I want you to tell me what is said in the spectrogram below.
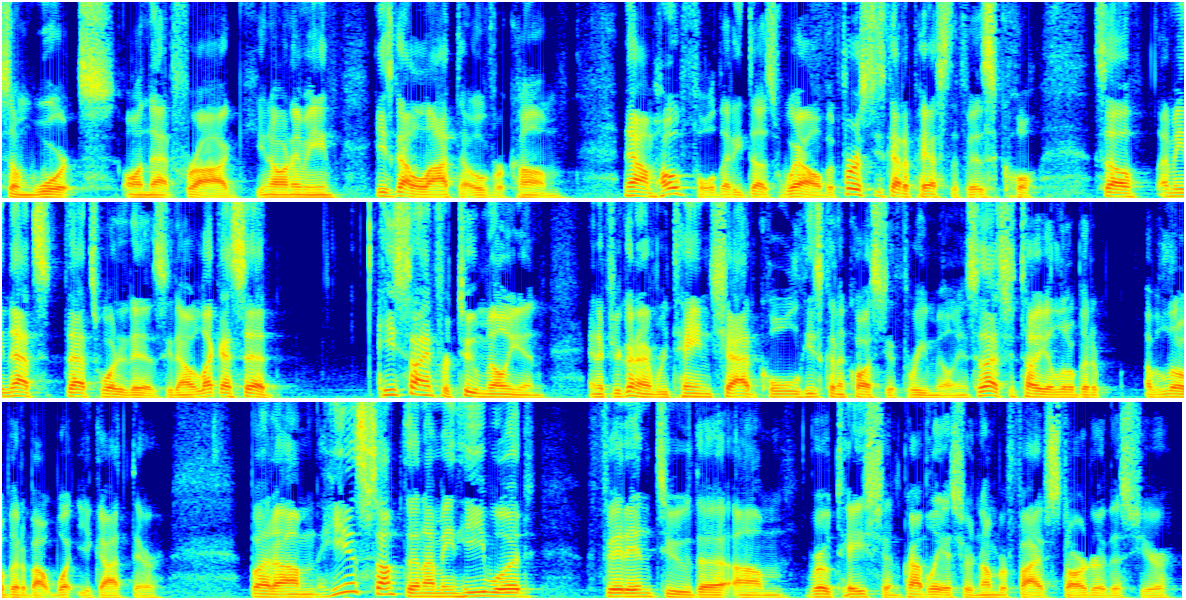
some warts on that frog. You know what I mean? He's got a lot to overcome. Now I'm hopeful that he does well, but first he's got to pass the physical. So I mean, that's that's what it is. You know, like I said, he signed for two million, and if you're going to retain Chad Kuhl, he's going to cost you three million. So that should tell you a little bit a little bit about what you got there. But um, he is something. I mean, he would fit into the um, rotation probably as your number five starter this year.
